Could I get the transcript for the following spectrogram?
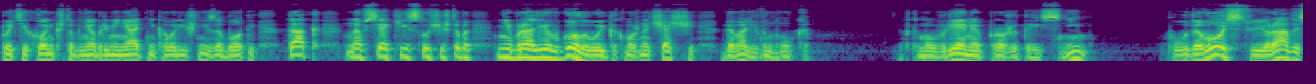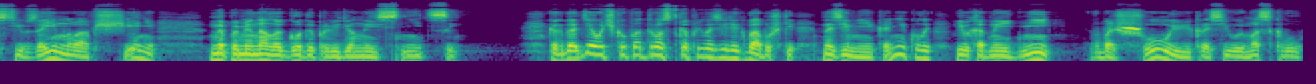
потихоньку, чтобы не обременять никого лишней заботой, так, на всякий случай, чтобы не брали в голову и как можно чаще давали внука. И потому время, прожитое с ним, по удовольствию и радости взаимного общения, напоминало годы, проведенные с Ницей. Когда девочку-подростка привозили к бабушке на зимние каникулы и выходные дни в большую и красивую Москву,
